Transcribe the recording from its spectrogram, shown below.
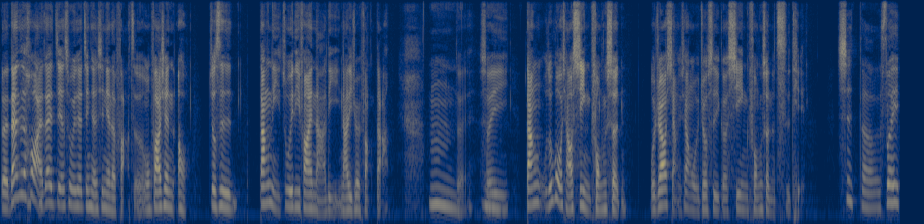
对，但是后来在接触一些金钱信念的法则，我发现哦，就是当你注意力放在哪里，哪里就会放大。嗯，对，所以当如果我想要吸引丰盛，我就要想象我就是一个吸引丰盛的磁铁。是的，所以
